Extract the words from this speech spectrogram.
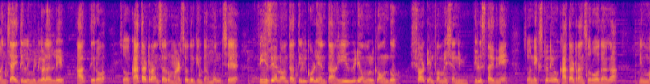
ಪಂಚಾಯತಿ ಲಿಮಿಟ್ಗಳಲ್ಲಿ ಹಾಕ್ತಿರೋ ಸೊ ಖಾತಾ ಟ್ರಾನ್ಸ್ಫರ್ ಮಾಡಿಸೋದಕ್ಕಿಂತ ಮುಂಚೆ ಫೀಸ್ ಏನು ಅಂತ ತಿಳ್ಕೊಳ್ಳಿ ಅಂತ ಈ ವಿಡಿಯೋ ಮೂಲಕ ಒಂದು ಶಾರ್ಟ್ ಇನ್ಫಾರ್ಮೇಷನ್ ನಿಮ್ಗೆ ತಿಳಿಸ್ತಾ ಇದ್ದೀನಿ. ಸೊ ನೆಕ್ಸ್ಟು ನೀವು ಖಾತಾ ಟ್ರಾನ್ಸ್ಫರ್ ಹೋದಾಗ ನಿಮ್ಮ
